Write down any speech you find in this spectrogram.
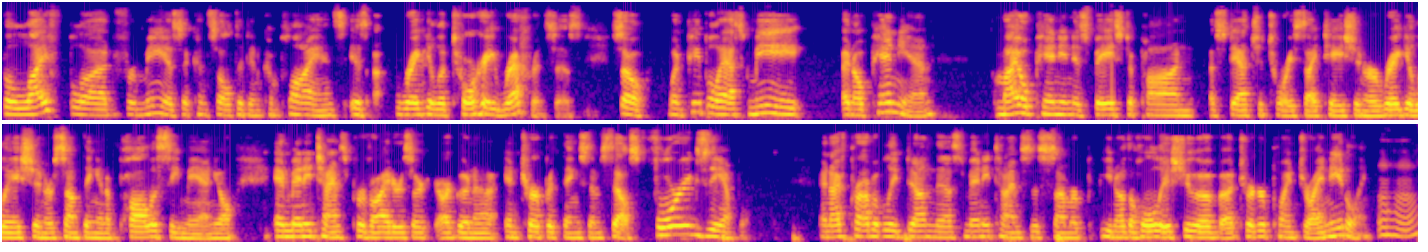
the lifeblood for me as a consultant in compliance is regulatory references. So when people ask me an opinion, my opinion is based upon a statutory citation or a regulation or something in a policy manual. And many times providers are, are going to interpret things themselves. For example, and I've probably done this many times this summer, you know, the whole issue of uh, trigger point dry needling. Mm-hmm.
